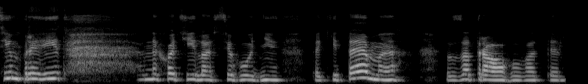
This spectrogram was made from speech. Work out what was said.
Всім привіт! Не хотіла сьогодні такі теми затрагувати,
